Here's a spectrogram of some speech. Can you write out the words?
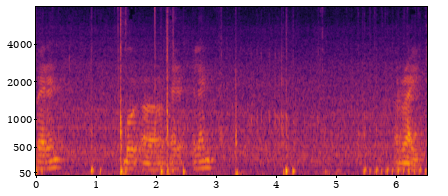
पेरेंट अलाइन राइट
